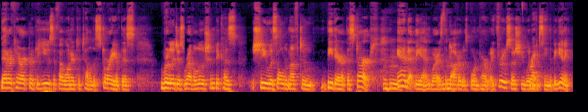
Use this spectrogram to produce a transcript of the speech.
better character to use if I wanted to tell the story of this religious revolution because she was old enough to be there at the start mm-hmm. and at the end, whereas the mm-hmm. daughter was born partway through, so she wouldn't Right. have seen the beginning.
